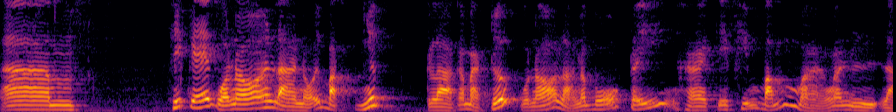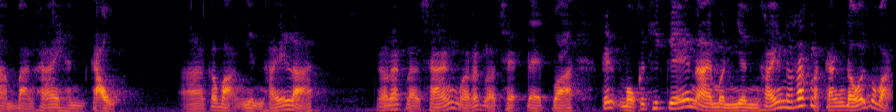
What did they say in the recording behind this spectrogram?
à, thiết kế của nó là nổi bật nhất là cái mặt trước của nó là nó bố trí hai cái phím bấm mà nó làm bằng hai hình cầu à, các bạn nhìn thấy là nó rất là sáng và rất là đẹp và cái một cái thiết kế này mình nhìn thấy nó rất là cân đối các bạn.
